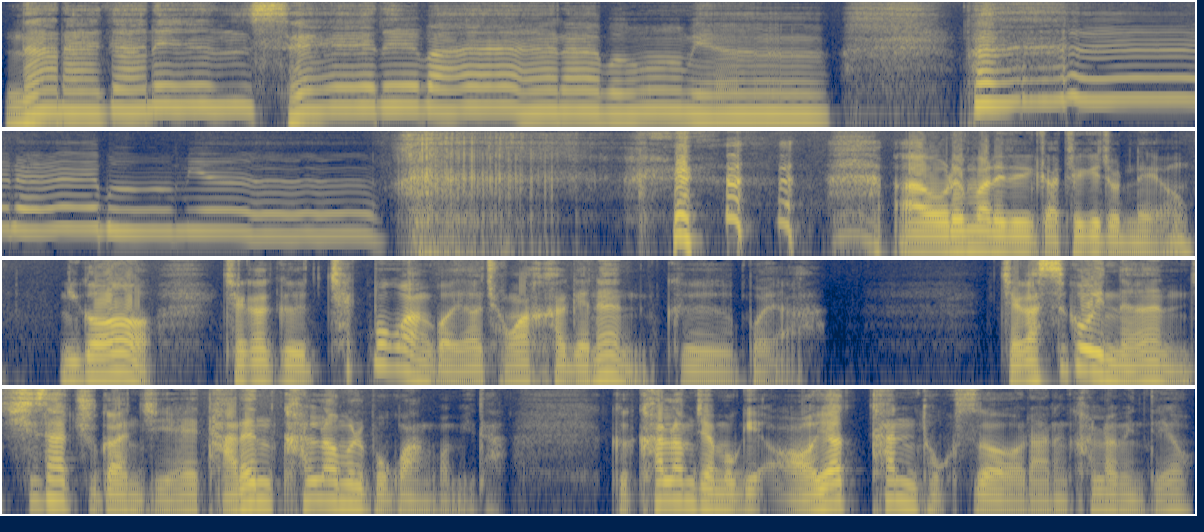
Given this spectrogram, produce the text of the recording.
날아가는 새들 바라보며 바라보며 아 오랜만에 들으니까 되게 좋네요. 이거 제가 그 책 보고 한 거예요. 정확하게는 그 뭐야 제가 쓰고 있는 시사 주간지에 다른 칼럼을 보고 한 겁니다. 그 칼럼 제목이 어엿한 독서라는 칼럼인데요.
